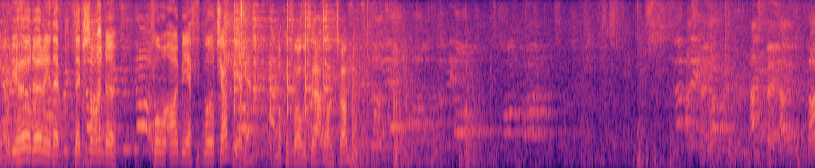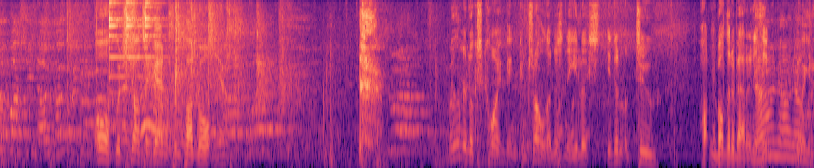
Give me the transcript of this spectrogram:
Yeah. Well, you heard earlier they've they've signed a former IBF world champion. Yeah, I'm looking forward to that one, Tom. Oh, good shot again from Podmore. Yeah. Milner looks quite in control, though, doesn't he? He looks he doesn't look too hot and bothered about anything. No, no, no. He.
